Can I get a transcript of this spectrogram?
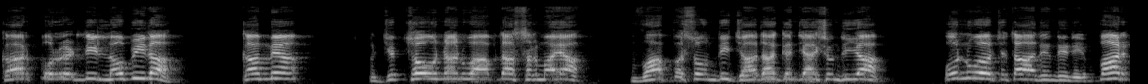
ਕਾਰਪੋਰੇਟ ਦੀ ਲੌਬੀ ਦਾ ਕੰਮ ਆ। ਜਿੱਥੋਂ ਉਹਨਾਂ ਨੂੰ ਆਪ ਦਾ ਸਰਮਾਇਆ ਵਾਪਸ ਹੋਣ ਦੀ ਜ਼ਿਆਦਾ ਗੰਜਾਇਸ਼ ਹੁੰਦੀ ਆ, ਉਹਨੂੰ ਉਹ ਚਿਤਾ ਦਿੰਦੇ ਨੇ। ਪਰ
